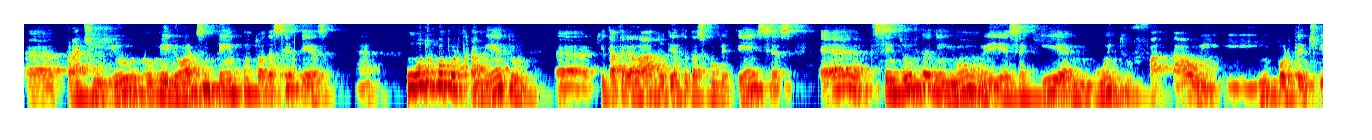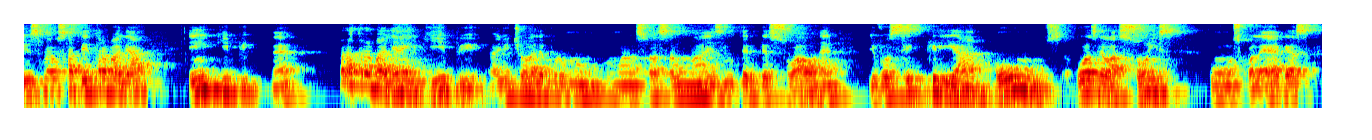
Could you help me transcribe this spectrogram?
uh, para atingir o melhor desempenho com toda certeza. Né? Um outro comportamento uh, que está atrelado dentro das competências é, sem dúvida nenhuma, e esse aqui é muito fatal e, e importantíssimo, é o saber trabalhar em equipe, né? Para trabalhar em equipe, a gente olha por uma, situação mais interpessoal, né? De você criar bons, boas relações com os colegas,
